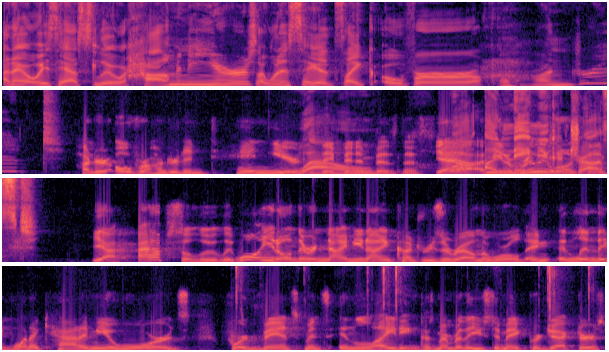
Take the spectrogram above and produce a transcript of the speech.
And I always ask Lou, how many years? I want to say it's like over a 100? 100, over 110 years wow. that they've been in business. Yeah, well, I mean, a, a really long trust. time. Yeah, absolutely. Well, you know, there are 99 countries around the world. And, and Lynn, they've won Academy Awards for advancements in lighting. Because remember, they used to make projectors.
